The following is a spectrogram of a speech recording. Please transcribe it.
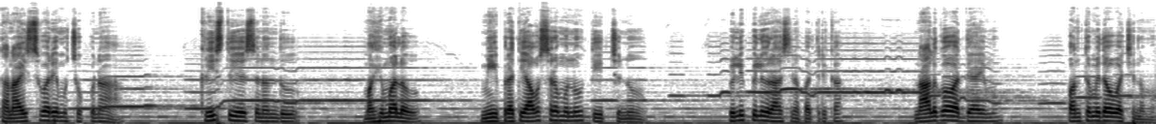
తన ఐశ్వర్యము చొప్పున క్రీస్తు యేసునందు మహిమలో మీ ప్రతి అవసరమును తీర్చును. పిలిపిలు రాసిన పత్రిక నాలుగో అధ్యాయము పంతొమ్మిదవ వచనము.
